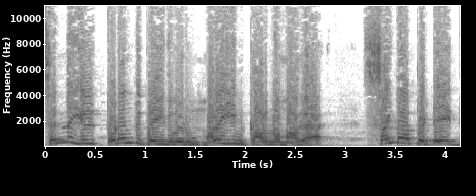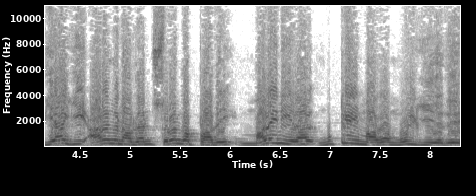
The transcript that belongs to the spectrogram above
சென்னையில் தொடர்ந்து பெய்து வரும் மழையின் காரணமாக சைதாப்பேட்டை தியாகி அரங்கநாதன் சுரங்கப்பாதை மழைநீரால் முற்றிலுமாக மூழ்கியது.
